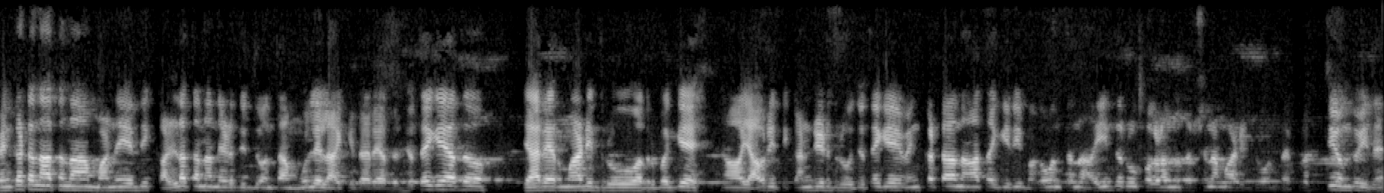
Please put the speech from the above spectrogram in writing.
ವೆಂಕಟನಾಥನ ಮನೆಯಲ್ಲಿ ಕಳ್ಳತನ ನಡೆದಿದ್ದು ಅಂತ ಮೂಲೆಯಲ್ಲಿ ಹಾಕಿದ್ದಾರೆ. ಅದ್ರ ಜೊತೆಗೆ ಅದು ಯಾರ್ಯಾರು ಮಾಡಿದ್ರು, ಅದ್ರ ಬಗ್ಗೆ ಯಾವ ರೀತಿ ಕಂಡಿಡಿದ್ರು, ಜೊತೆಗೆ ವೆಂಕಟನಾಥಗಿರಿ ಭಗವಂತನ ಐದು ರೂಪಗಳನ್ನು ದರ್ಶನ ಮಾಡಿದ್ರು ಅಂತ ಪ್ರತಿಯೊಂದು ಇದೆ.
